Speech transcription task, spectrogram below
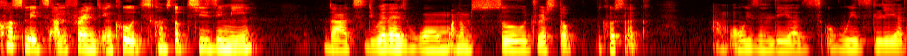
classmates and friends in quotes can stop teasing me that the weather is warm and I'm so dressed up because like I'm always in layers, always layered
